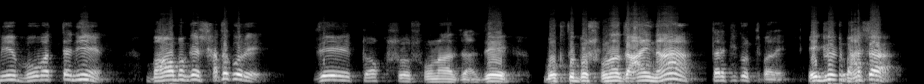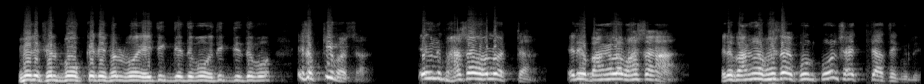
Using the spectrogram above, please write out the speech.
মেয়ে, বউ, বাচ্চা নিয়ে বাবা মাকে সাথে করে যে টকশো শোনা যায় যে বক্তব্য শোনা যায় না, তারা কি করতে পারে? এগুলোর ভাষা, মেরে ফেলব, কেটে ফেলব, এই দিক দিয়ে দেবো, ওই দিক দিয়ে দেবো, এসব কি ভাষা? এগুলি ভাষা হলো একটা। এটা বাংলা ভাষা। এটা বাংলা ভাষায় কোন কোন সাহিত্যে আছে এগুলি?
